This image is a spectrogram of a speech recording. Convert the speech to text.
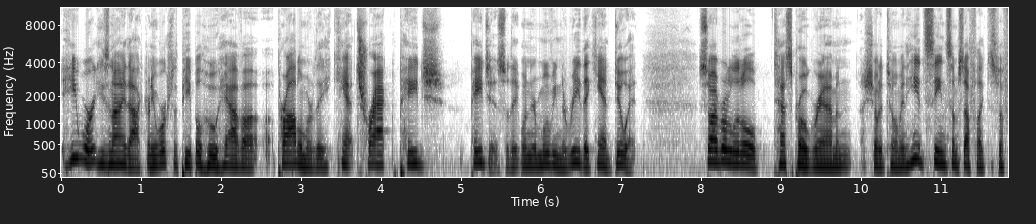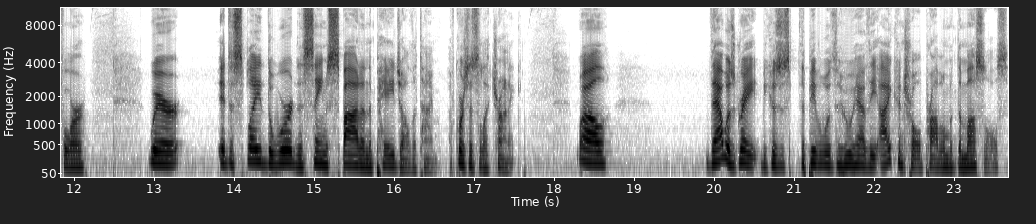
he work he's an eye doctor and he works with people who have a, a problem where they can't track page pages. So that when they're moving to read, they can't do it. So I wrote a little test program and showed it to him. And he had seen some stuff like this before where it displayed the word in the same spot on the page all the time. Of course, it's electronic. Well, that was great because the people with, who have the eye control problem with the muscles,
